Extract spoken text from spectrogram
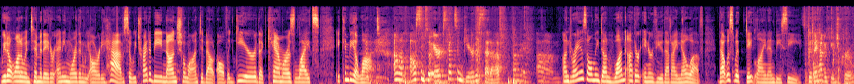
We don't want to intimidate her any more than we already have, so we try to be nonchalant about all the gear, the cameras, lights. It can be a lot. um, awesome. So Eric's got some gear to set up. Okay. Andrea's only done one other interview that I know of. That was with Dateline NBC. Did they have a huge crew?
